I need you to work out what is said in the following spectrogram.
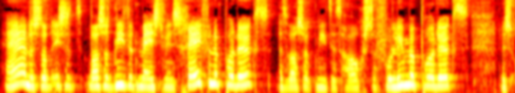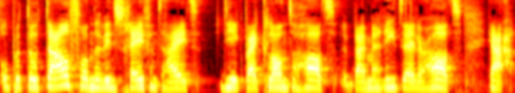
Hè, dus dan is het, was het niet het meest winstgevende product. Het was ook niet het hoogste volumeproduct. Dus op het totaal van de winstgevendheid die ik bij klanten had, bij mijn retailer had, ja,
